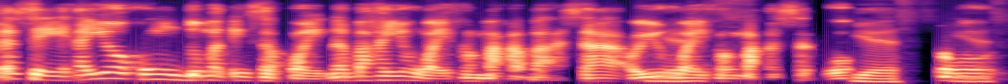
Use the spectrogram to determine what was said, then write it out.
Kasi ayokong dumating sa point na baka yung wife ang makabasa or yung Yes. wife ang makasagot. yes So, yes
